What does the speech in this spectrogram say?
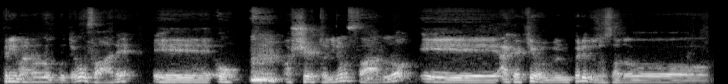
prima non lo potevo fare e oh, ho scelto di non farlo e anche perché io per un periodo sono stato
